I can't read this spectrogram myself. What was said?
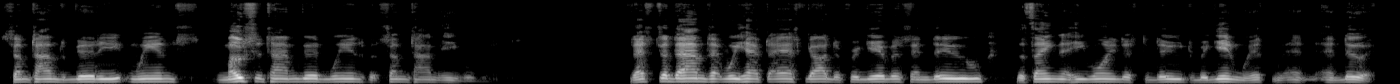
Sometimes good wins, most of the time good wins, but sometimes evil wins. That's the times that we have to ask God to forgive us and do the thing that He wanted us to do to begin with and, and do it.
